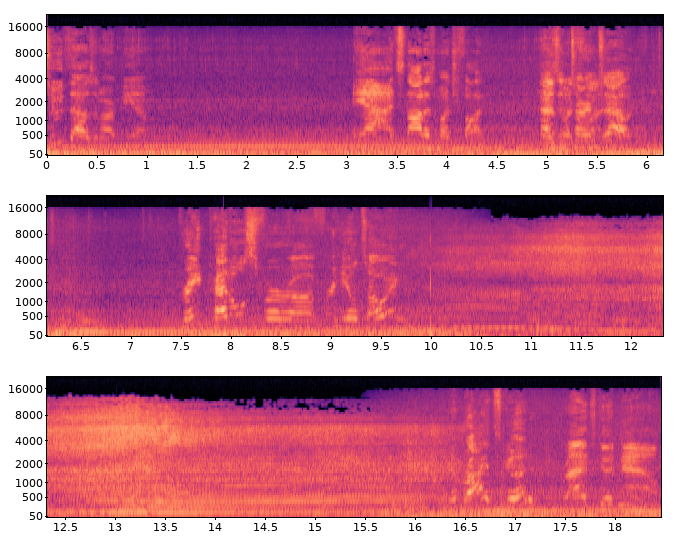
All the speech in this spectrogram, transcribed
2,000 RPM. Yeah, it's not as much fun as as it turns fun. out. Great pedals for uh, for heel toeing. It rides good. Ride's good now.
